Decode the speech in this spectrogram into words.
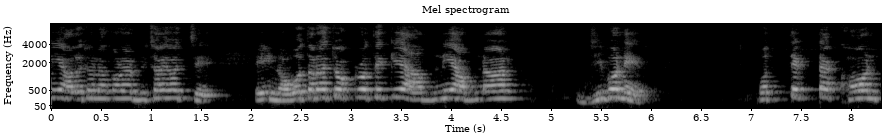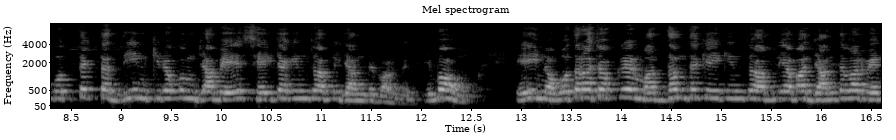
নিয়ে আলোচনা করার বিষয় হচ্ছে, এই নবতারা চক্র থেকে আপনি আপনার জীবনের প্রত্যেকটা ক্ষণ, প্রত্যেকটা দিন কীরকম যাবে সেইটা কিন্তু আপনি জানতে পারবেন। এবং এই নবতারা চক্রের মাধ্যম থেকেই কিন্তু আপনি আবার জানতে পারবেন,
